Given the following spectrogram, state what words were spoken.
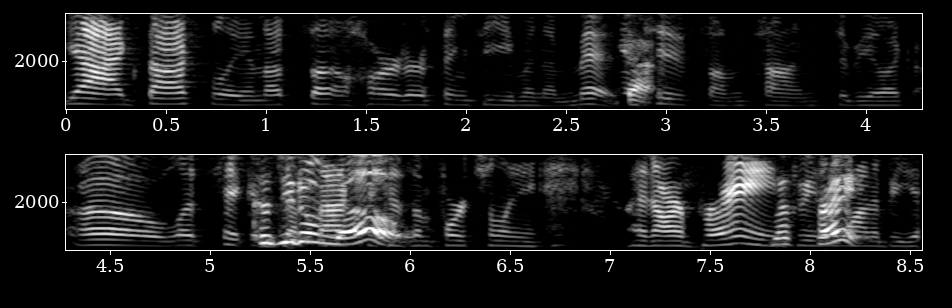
yeah, exactly, and that's a harder thing to even admit Yes. too. Sometimes to be like, oh, let's take a 'Cause you don't back because unfortunately, in our brains, That's we right. don't want to be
